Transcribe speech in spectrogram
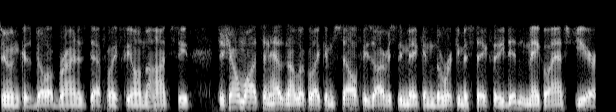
soon because Bill O'Brien is definitely feeling the hot seat. Deshaun Watson has not looked like himself. He's obviously making the rookie mistakes that he didn't make last year.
